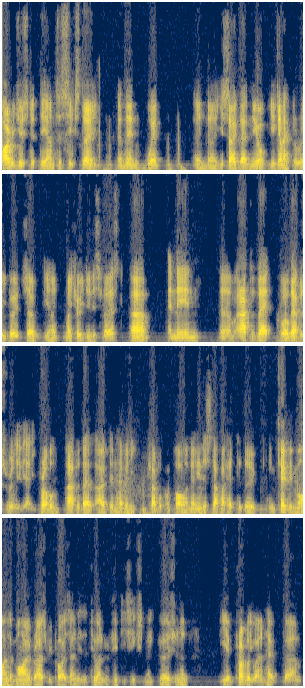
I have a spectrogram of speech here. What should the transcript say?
I reduced it down to 16 and then went and uh, you save that and you're, you're going to have to reboot. So, you know, make sure you do this first. Um, and then um, after that, well, that was really the only problem. After that, I didn't have any trouble compiling any of the stuff I had to do. And keep in mind that my Raspberry Pi is only the 256 meg version, and you probably won't have um,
